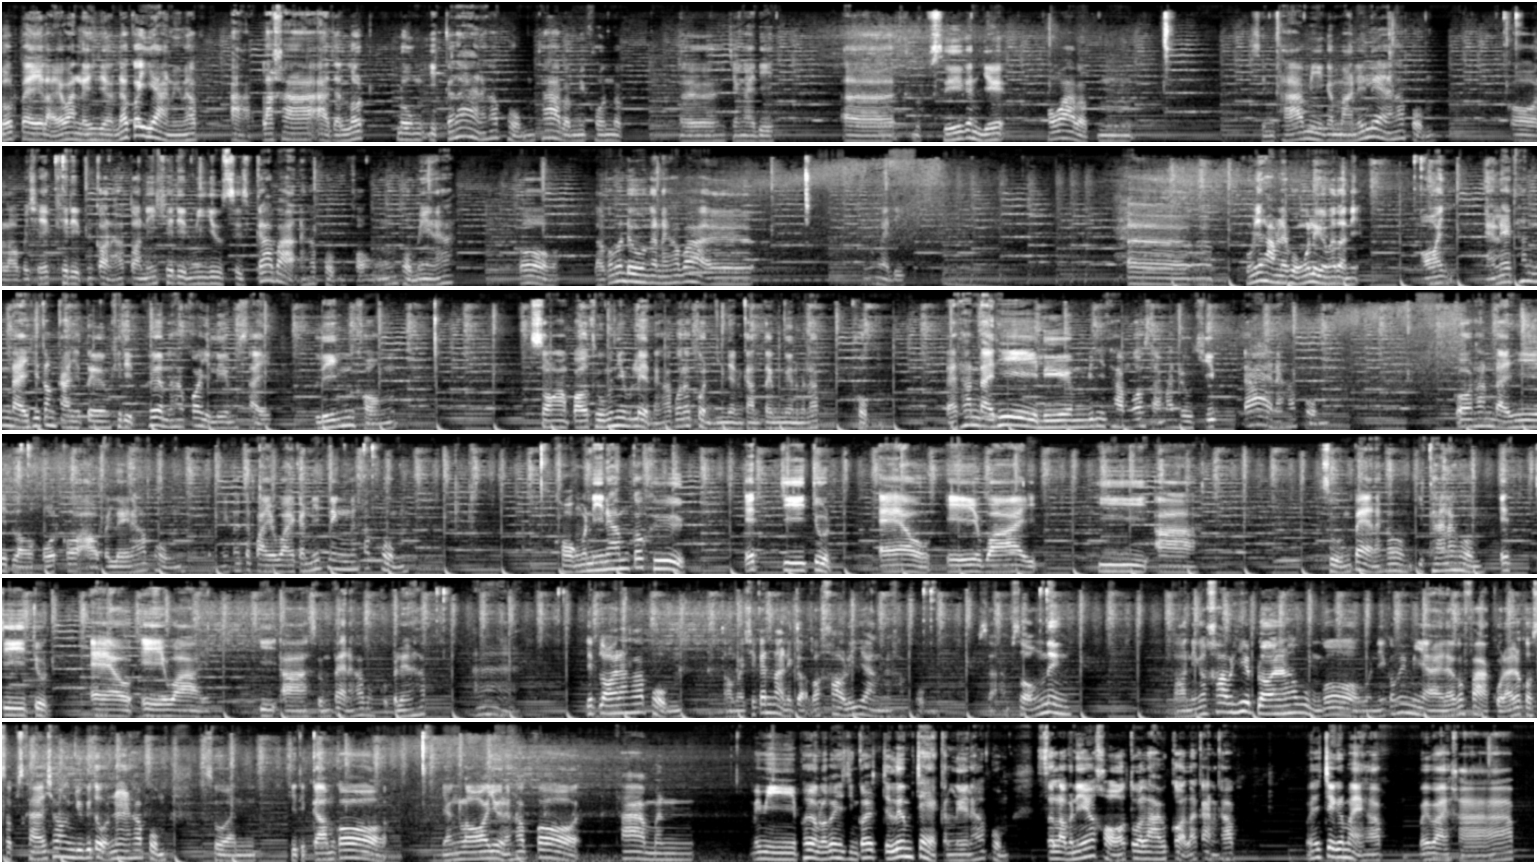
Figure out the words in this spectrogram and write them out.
ลดไปหลายวันเลยทีเดียวแล้วก็อีกอย่างหนึ่งนะครับอาจราคาอาจจะลดลงอีกก็ได้นะครับ ผมถ้าแบบมีคนแบบเออยังไงดีเออซื้อกันเยอะ เพราะว่าแบบ สินค้ามีกันมาเรื่อยๆนะครับผมก็เราไปเช็คเครดิตกันก่อนนะครับ ตอนนี้เครดิตมีอยู่ 49 บาทนะครับผมของผมเองนะฮะก็เราก็มาดูกันนะครับว่าเออยังไงดีเออผมจะทำอะไรผมก็ลืมมาตอนนี้อ๋ออย่างแรกท่านใดที่ต้องการจะเติมเครดิตเพิ่มนะครับ ก็อย่าลืมใส่ลิงก์ของซองอังเปาทูมันนิวเลตนะครับก็แล้วกดยืนยันการเติมเงินไปแล้วผม แต่ท่านใดที่ลืมวิธีทำก็สามารถดูคลิปได้นะครับผม ก็ท่านใดที่รอโค้ดก็เอาไปเลยนะครับ ผมวันนี้ก็จะไปไวกันนิดนึงนะครับผม ของวันนี้นะครับก็คือ sg จุด l a y e r 08 นะครับผม อีกครั้งนะครับผม sg จุด l a y e r 08 นะครับผมกดไปเลยนะครับ อ่า เรียบร้อยแล้วครับผม เอามาเช็คกันหน่อยดีกว่าว่าเข้าหรือยังนะครับผม3 2 1ตอนนี้ก็เข้าไปนที่เรียบร้อยนะครับผมก็วันนี้ก็ไม่มีอะไรแล้วก็ฝากกดไลค์แล้วกด subscribe ช่องยูกิโตะด้วยนะครับผมส่วนกิจกรรมก็ยังรออยู่นะครับ ก็ถ้ามันไม่มีเพิ่มแล้วก็จริงๆก็จะเริ่มแจกกันเลยนะครับผมสำหรับวันนี้ก็ขอตัวลาไปก่อนแล้วกันครับไว้เจอกันใหม่ครับบ๊ายบายครับ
